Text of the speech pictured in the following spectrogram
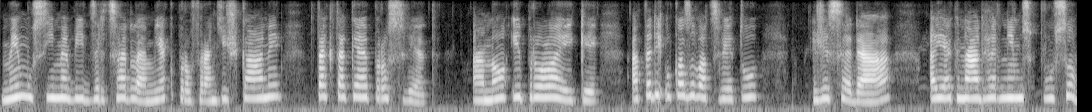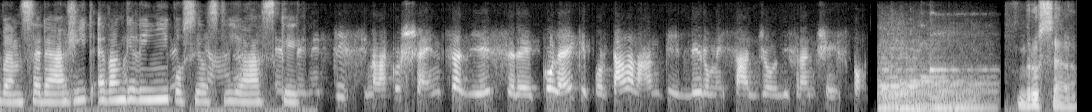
My musíme být zrcadlem jak pro františkány, tak také pro svět. Ano, i pro lajky, a tedy ukazovat světu, že se dá a jak nádherným způsobem se dá žít evangelijní posilství lásky. Brusel.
